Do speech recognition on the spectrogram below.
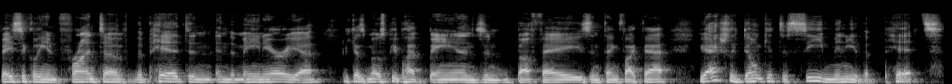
basically in front of the pit and, and the main area, because most people have bands and buffets and things like that. You actually don't get to see many of the pits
